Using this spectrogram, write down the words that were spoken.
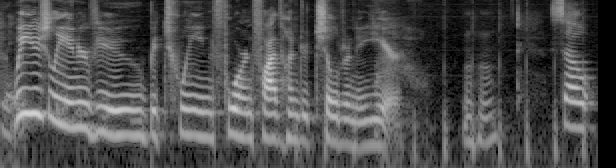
Maybe. We usually interview between four and five hundred children a year. Mm-hmm. So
